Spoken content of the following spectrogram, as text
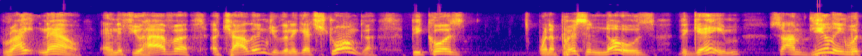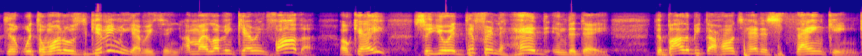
Right now, and if you have a, a challenge, you're going to get stronger because when a person knows the game, so I'm dealing with the with the one who's giving me everything. I'm my loving, caring father. Okay, so you're a different head in the day. The Ba'al Bitachon's head is thanking,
